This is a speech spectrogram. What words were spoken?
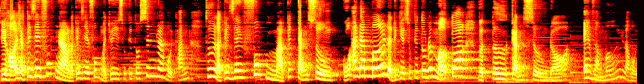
thì hỏi rằng cái giây phút nào là cái giây phút mà Chúa Giêsu Kitô sinh ra hội thánh? Thưa là cái giây phút mà cái cạnh sườn của Adam mới là Đức Giêsu Kitô đó mở toang và từ cạnh sườn đó Eva mới là hội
